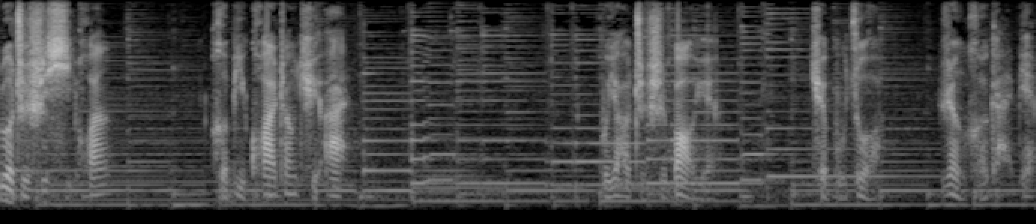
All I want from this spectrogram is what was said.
若只是喜欢，何必夸张去爱？不要只是抱怨，却不做任何改变。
